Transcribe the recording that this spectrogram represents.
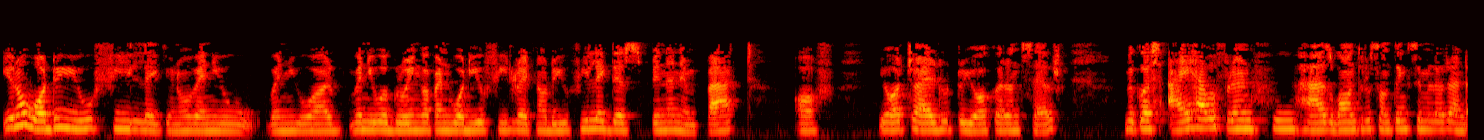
you know, what do you feel like, you know, when you when you are when you were growing up, and what do you feel right now? Do you feel like there's been an impact of your childhood to your current self? Because I have a friend who has gone through something similar, and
